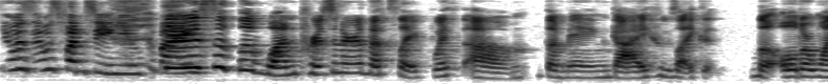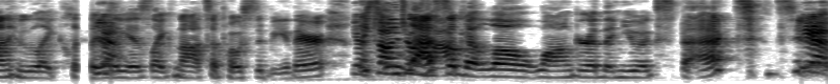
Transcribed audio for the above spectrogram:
It was it was fun seeing you. Goodbye. There is the one prisoner that's like with um the main guy who's like the older one who like clearly is like not supposed to be there. Yeah, like he lasts a bit little longer than you expect. Too. Yeah,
